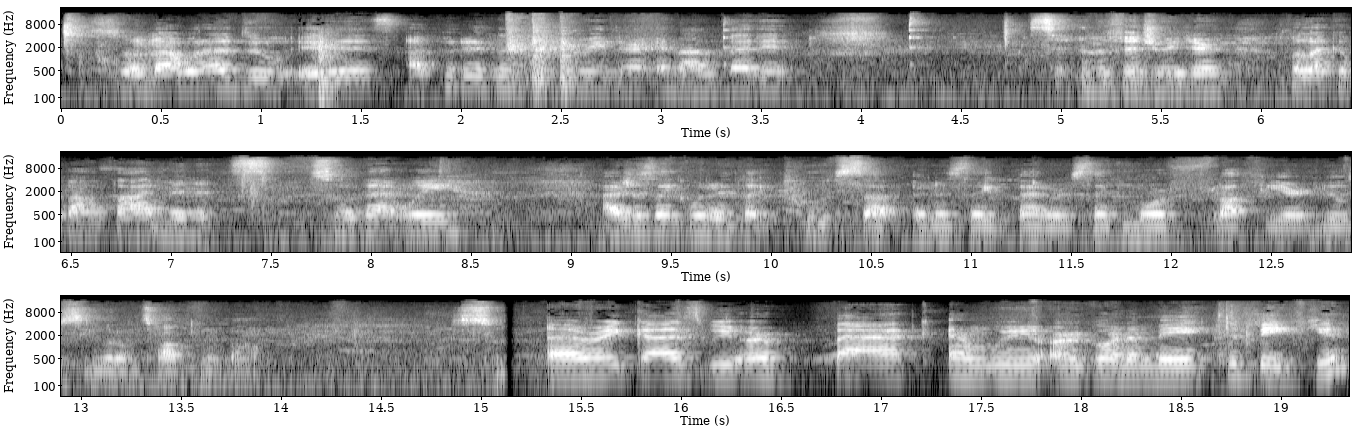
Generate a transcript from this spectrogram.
So now what I do is I put it in the refrigerator and I let it sit in the refrigerator for like about five minutes. So that way I just like when it like poofs up and it's like better. It's like more fluffier. You'll see what I'm talking about. So, Alright guys, we are back and we are going to make the bacon.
